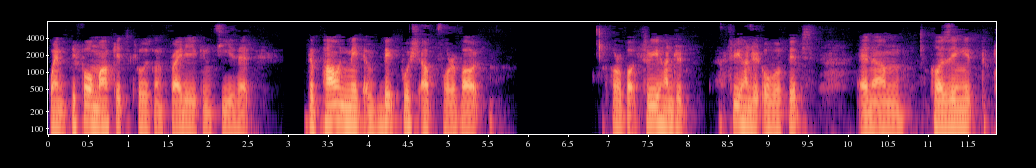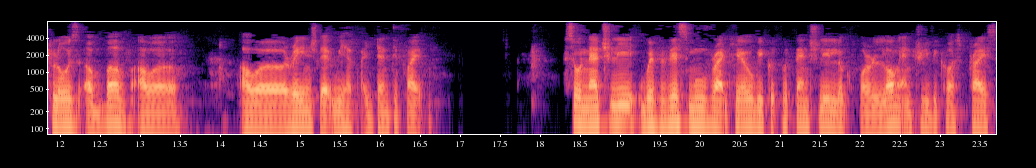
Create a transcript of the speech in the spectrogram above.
when before markets closed on Friday you can see that the pound made a big push up for about for about 300 300 over pips. And um causing it to close above our our range that we have identified. So naturally with this move right here we could potentially look for a long entry because price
